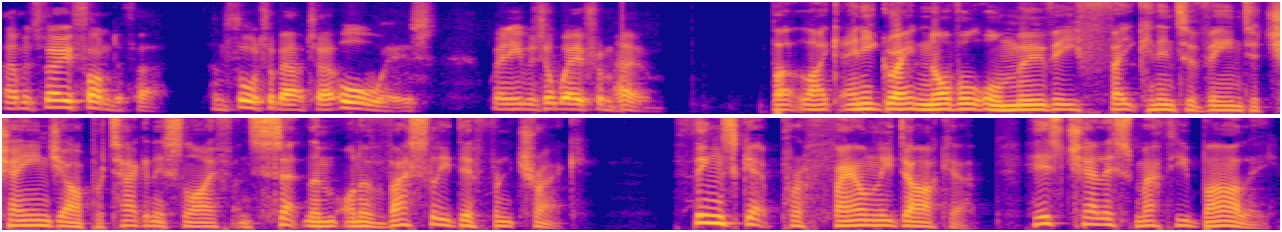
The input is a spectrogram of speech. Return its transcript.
and was very fond of her and thought about her always when he was away from home. But like any great novel or movie, fate can intervene to change our protagonist's life and set them on a vastly different track. Things get profoundly darker. Here's cellist Matthew Barley.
